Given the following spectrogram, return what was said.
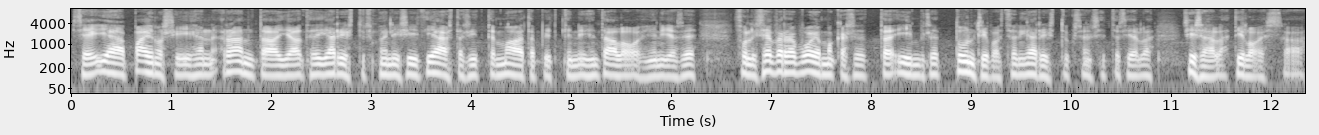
se jää paino siihen rantaan ja se järjestys meni siitä jäästä sitten maata pitkin niihin taloihin. Ja se, se oli sen verran voimakas, että ihmiset tunsivat sen järjestyksen sitten siellä sisällä tiloissaan.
